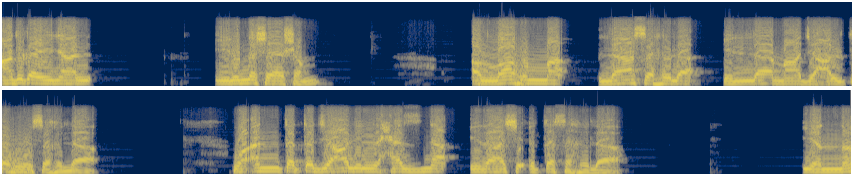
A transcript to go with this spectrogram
അത് കഴിഞ്ഞാൽ ഇരുന്ന ശേഷം അള്ളാഹുമ്മ ലാ സഹല ഇല്ലാ മാ ജഅൽതഹു സഹല وأنت تجعل الحزن إذا شئت سهلا എന്ന്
